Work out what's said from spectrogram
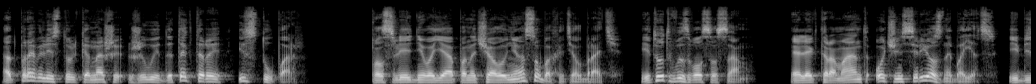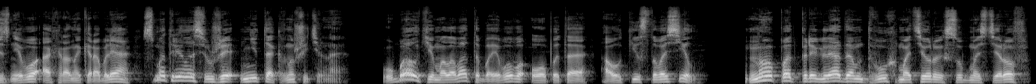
отправились только наши живые детекторы и ступор. Последнего я поначалу не особо хотел брать. И тут вызвался сам. Электромант очень серьезный боец, и без него охрана корабля смотрелась уже не так внушительно. У Балки маловато боевого опыта, а у Кислого сил. Но под приглядом двух матерых субмастеров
